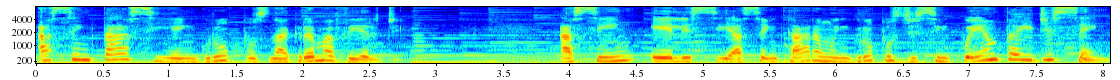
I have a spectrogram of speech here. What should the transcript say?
assentasse em grupos na grama verde. Assim, eles se assentaram em grupos de cinquenta e de cem.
